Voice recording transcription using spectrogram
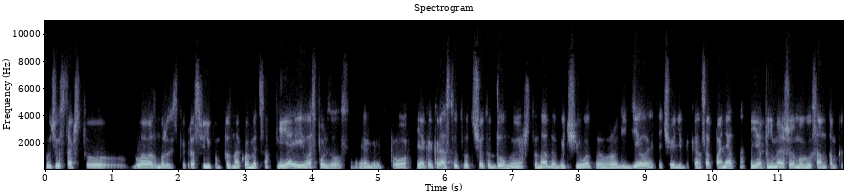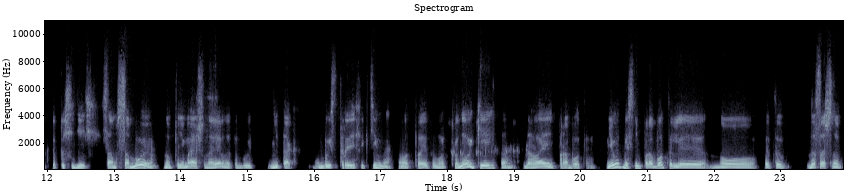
получилось так, что была возможность как раз с Филиппом познакомиться, и я ей воспользовался. Я говорю, типа, о, я как раз тут вот что-то думаю, что надо бы чего-то вроде делать, а чего не до конца понятно. И я понимаю, что я могу сам там как-то посидеть сам с собой, но понимаю, что, наверное, это будет не так быстро и эффективно. Вот поэтому, ну окей, там, давай поработаем. И вот мы с ним поработали, но это достаточно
